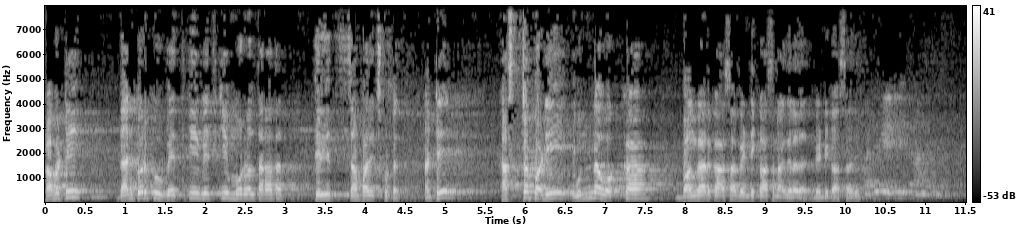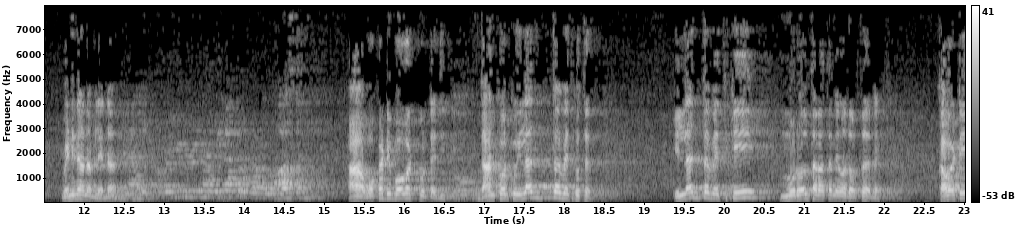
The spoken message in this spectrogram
కాబట్టి దాని కొరకు వెతికి వెతికి మూడు రోజుల తర్వాత తిరిగి సంపాదించుకుంటుంది. అంటే కష్టపడి ఉన్న ఒక్క బంగారు కాస వెండి కాస నాకు తెలియదు అది. వెండి కాస అది? వెండి నాణంలేనా ఒకటి పోగొట్టుకుంటుంది. దాని కొరకు ఇల్లంతా వెతుకుతుంది. ఇల్లంతా వెతికి మూడు రోజుల తర్వాత నేను దొరుకుతుంది మీకు. కాబట్టి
